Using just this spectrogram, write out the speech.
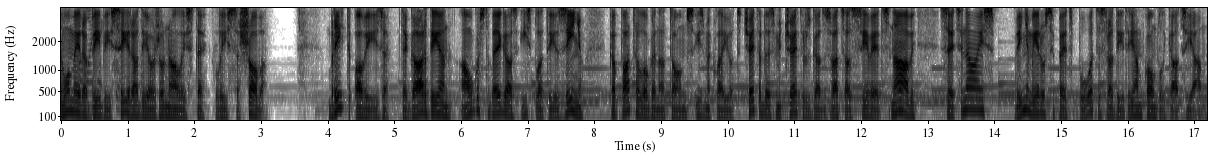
nomira BBC radiožurnāliste Lisa Šova. Britu avīze The Guardian augusta beigās izplatīja ziņu, ka patologanatoms, izmeklējot 44 gadus vecās sievietes nāvi, secinājis, Viņa mirusi pēc potes radītajām komplikācijām.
